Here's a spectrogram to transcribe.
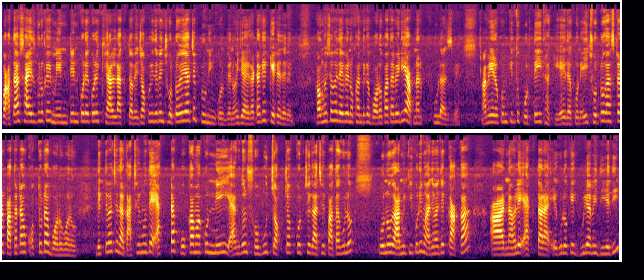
পাতার সাইজগুলোকে মেনটেন করে করে খেয়াল রাখতে হবে। যখনই দেবেন ছোট হয়ে যাচ্ছে প্রুনিং করবেন। ওই জায়গাটাকে কেটে দেবেন। সঙ্গে সঙ্গে দেখবেন ওখান থেকে বড় পাতা বেরিয়ে আপনার ফুল আসবে। আমি এরকম কিন্তু করতেই থাকি। এই দেখুন, এই ছোট গাছটার পাতাটাও কতটা বড় বড়। দেখতে পাচ্ছেন? আর গাছের মধ্যে একটা পোকামাকড় নেই। একদম সবুজ চকচক করছে গাছের পাতাগুলো। কোনো, আমি কি করি? মাঝে মাঝে কাকা আর না হলে একতারা এগুলোকে গুলে আমি দিয়ে দিই,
